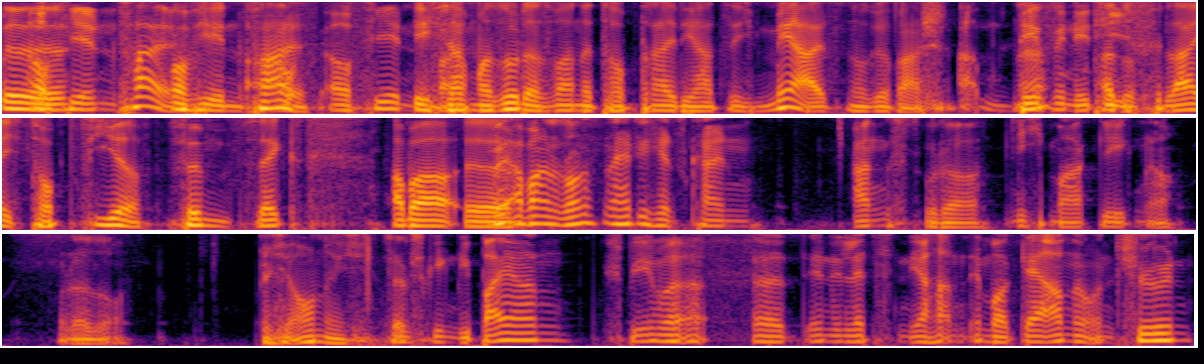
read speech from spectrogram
Äh, auf jeden Fall. auf jeden Fall. Auf, auf jeden Ich Fall. sag mal so, das war eine Top 3, die hat sich mehr als nur gewaschen. Ah, ne? definitiv. Also vielleicht Top 4, 5, 6. Aber, äh, Aber ansonsten hätte ich jetzt keinen Angst- oder Nicht-Mag-Gegner oder so. ich auch nicht. Selbst gegen die Bayern spielen wir äh, in den letzten Jahren immer gerne und schön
